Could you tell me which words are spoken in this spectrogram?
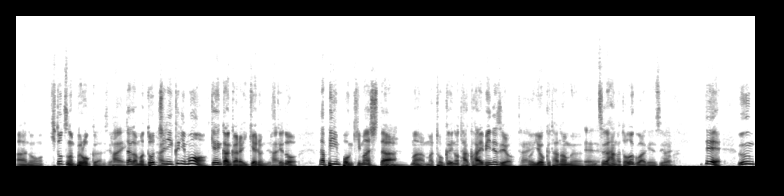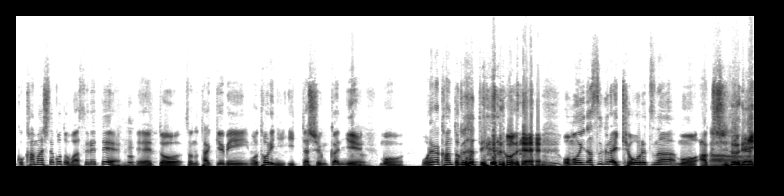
あの一つのブロックなんですよ、はい。だからもうどっちに行くにも玄関から行けるんですけど、だからピンポン来ました、うん。まあ、まあ得意の宅配便ですよ、はい。よく頼む、ええ。通販が届くわけですよ。はい。で、うんこかましたことを忘れて、えーっと、その宅急便を取りに行った瞬間に、うん。もう、俺が監督だっていうのをね、思い出すぐらい強烈な、もう握手に、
